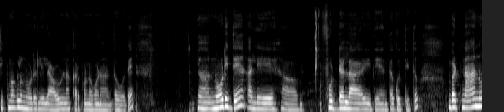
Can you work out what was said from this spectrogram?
ಚಿಕ್ಕ ಮಗಳು ನೋಡಿರಲಿಲ್ಲ, ಅವಳನ್ನ ಕರ್ಕೊಂಡು ಹೋಗೋಣ ಅಂತ ಹೋದೆ. ನೋಡಿದ್ದೆ, ಅಲ್ಲಿ ಫುಡ್ಡೆಲ್ಲ ಇದೆ ಅಂತ ಗೊತ್ತಿತ್ತು. ಬಟ್ ನಾನು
